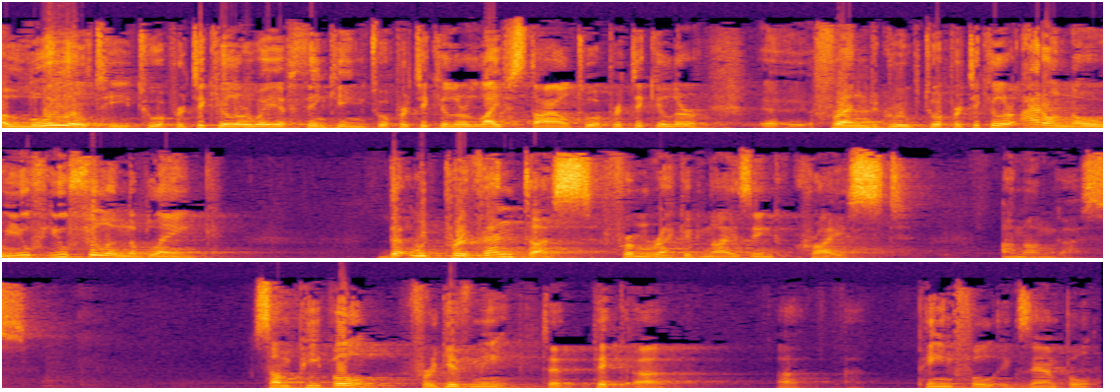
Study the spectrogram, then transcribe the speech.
a loyalty to a particular way of thinking, to a particular lifestyle, to a particular uh, friend group, to a particular, I don't know, you, you fill in the blank that would prevent us from recognizing Christ among us. Some people, forgive me to pick a, a, a, painful example,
